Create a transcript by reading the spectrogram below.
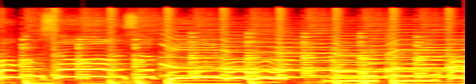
bóng gió ra phía mưa một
